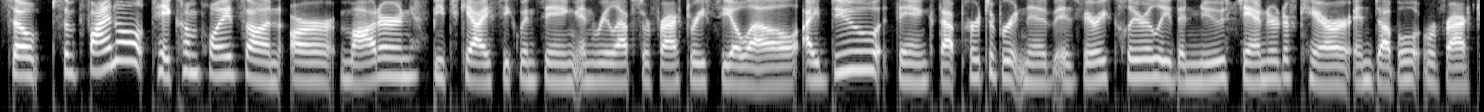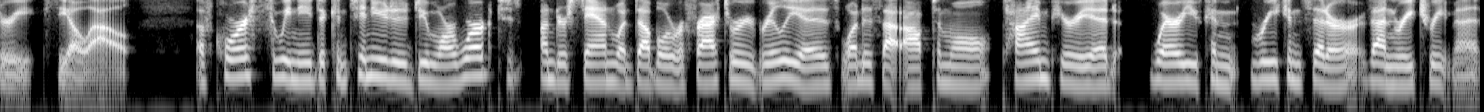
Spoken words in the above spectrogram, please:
So, some final take home points on our modern BTKI sequencing in relapse refractory CLL. I do think that pirtobrutinib is very clearly the new standard of care in double refractory CLL. Of course, we need to continue to do more work to understand what double refractory really is. What is that optimal time period where you can reconsider then retreatment?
